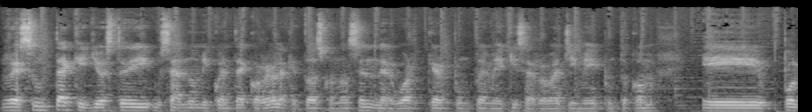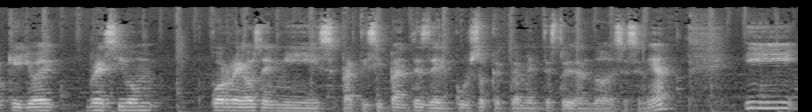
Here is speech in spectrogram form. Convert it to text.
resulta que yo estoy usando mi cuenta de correo, la que todos conocen, networker.mx.gmail.com, eh, porque yo recibo correos de mis participantes del curso que actualmente estoy dando de CCNA. Y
